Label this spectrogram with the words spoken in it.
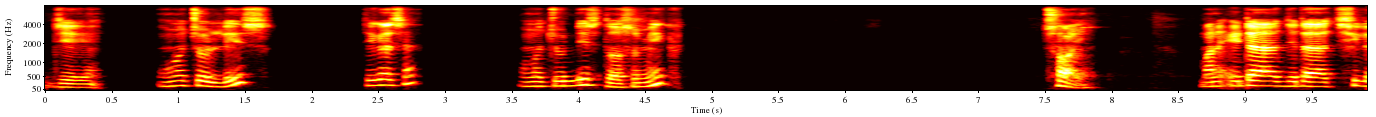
যে উনচল্লিশ, ঠিক আছে? উনচল্লিশ দশমিক ছয়। মানে এটা যেটা ছিল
